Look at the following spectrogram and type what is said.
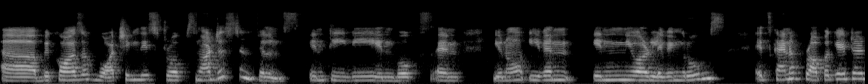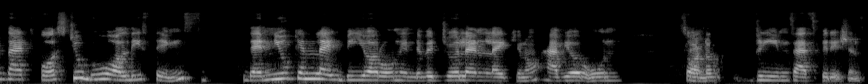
uh, because of watching these tropes not just in films in tv in books and you know even in your living rooms it's kind of propagated that first you do all these things then you can like be your own individual and like you know have your own sort of dreams aspirations.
